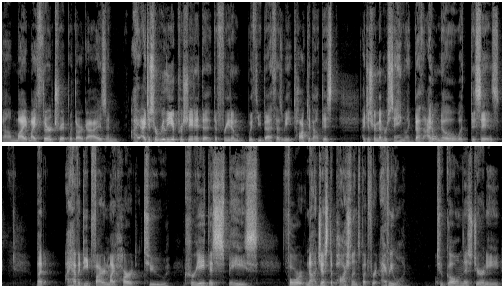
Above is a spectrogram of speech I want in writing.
um, my, my third trip with our guys. And I, I just really appreciated the, the freedom with you, Beth, as we talked about this. I just remember saying, like, Beth, I don't know what this is, but I have a deep fire in my heart to create this space for not just the postulants, but for everyone to go on this journey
